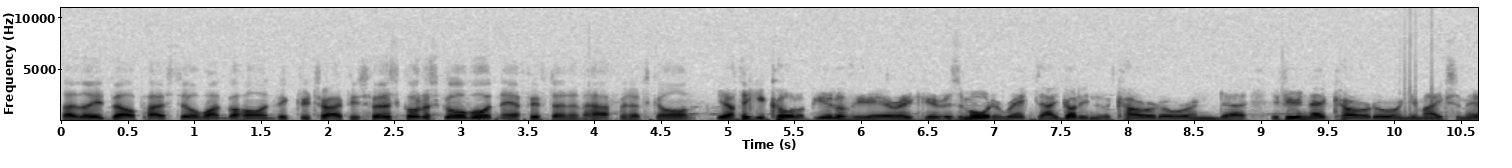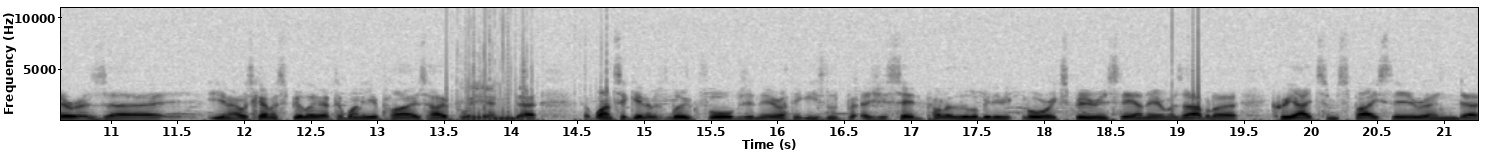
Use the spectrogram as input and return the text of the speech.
They lead Bell Post Hill one behind Victory Trophies. First quarter scoreboard, now 15 and a half minutes gone. Yeah, I think you called it beautifully there, Eric. It was more direct. They got into the corridor, and uh, if you're in that corridor and you make some errors, uh, you know, it's going to spill out to one of your players, hopefully. And uh, once again, it was Luke Forbes in there. I think he's, as you said, probably a little bit more experienced down there and was able to create some space there and uh,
